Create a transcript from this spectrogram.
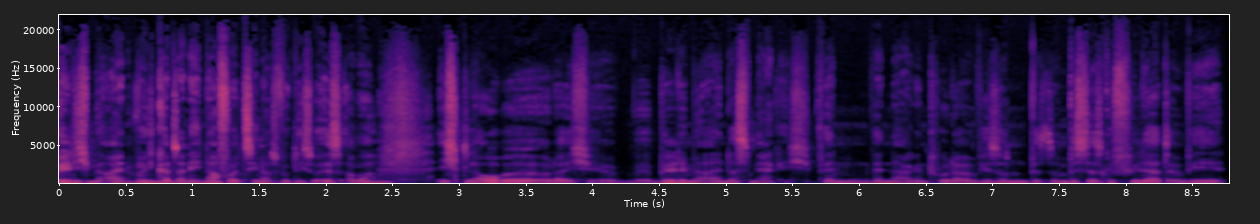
bilde ich mir ein, mhm. ich kann es ja nicht nachvollziehen, ob es wirklich so ist, aber mhm. ich glaube oder ich äh, bilde mir ein, das merke ich. Wenn, wenn eine Agentur da irgendwie so ein, so ein bisschen das Gefühl hat, irgendwie,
